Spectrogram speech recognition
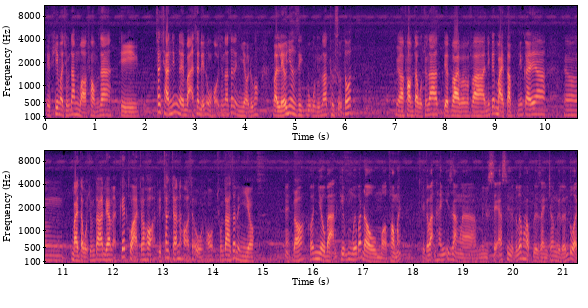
thì khi mà chúng ta mở phòng ra thì chắc chắn những người bạn sẽ đến ủng hộ chúng ta rất là nhiều đúng không? Và nếu như dịch vụ của chúng ta thực sự tốt ờ, phòng tập của chúng ta tuyệt vời và, và những cái bài tập những cái ờ, ờ, bài tập của chúng ta đem lại kết quả cho họ thì chắc chắn là họ sẽ ủng hộ chúng ta rất là nhiều. Này. đó. có nhiều bạn khi mới bắt đầu mở phòng ấy thì các bạn hay nghĩ rằng là mình sẽ xây dựng lớp học để dành cho người lớn tuổi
